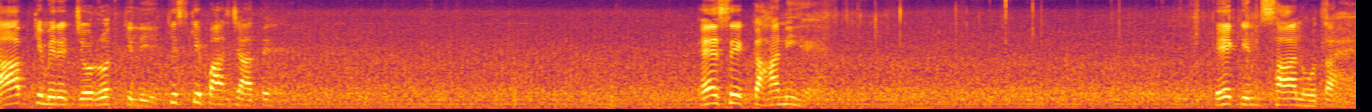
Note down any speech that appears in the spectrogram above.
आपके मेरे ज़रूरत के लिए किसके पास जाते हैं? ऐसे कहानी है। एक इंसान होता है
